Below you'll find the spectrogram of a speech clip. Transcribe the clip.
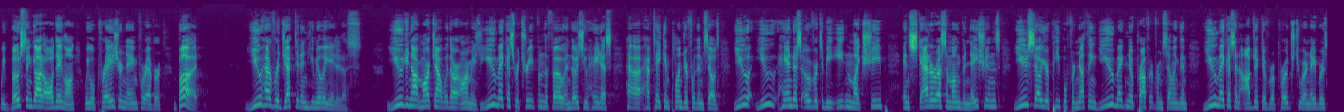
We boast in God all day long. We will praise your name forever. But you have rejected and humiliated us. You do not march out with our armies. You make us retreat from the foe, and those who hate us ha- uh, have taken plunder for themselves. You, you hand us over to be eaten like sheep and scatter us among the nations. You sell your people for nothing. You make no profit from selling them. You make us an object of reproach to our neighbors,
